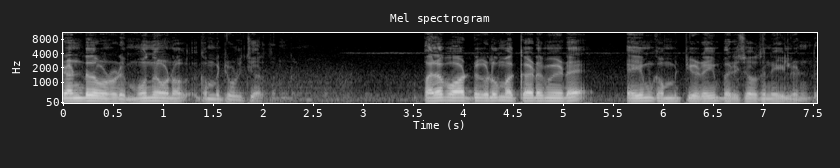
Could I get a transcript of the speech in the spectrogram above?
രണ്ട് തവണ കൂടി മൂന്ന് തവണ കമ്മിറ്റി വിളിച്ചു ചേർത്തിട്ടുണ്ട്. പല പാട്ടുകളും അക്കാഡമിയുടെ യും കമ്മിറ്റിയുടെയും പരിശോധനയിലുണ്ട്.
